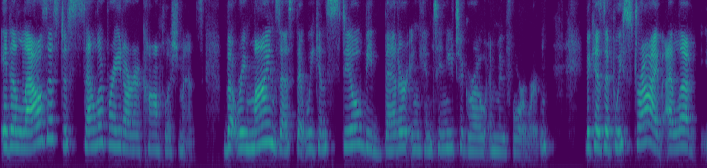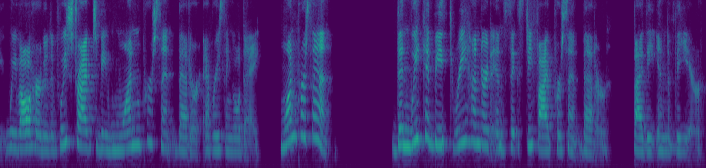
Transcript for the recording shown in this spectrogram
It allows us to celebrate our accomplishments, but reminds us that we can still be better and continue to grow and move forward. Because if we strive, I love, we've all heard it, if we strive to be 1% better every single day, 1%, then we could be 365% better by the end of the year.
